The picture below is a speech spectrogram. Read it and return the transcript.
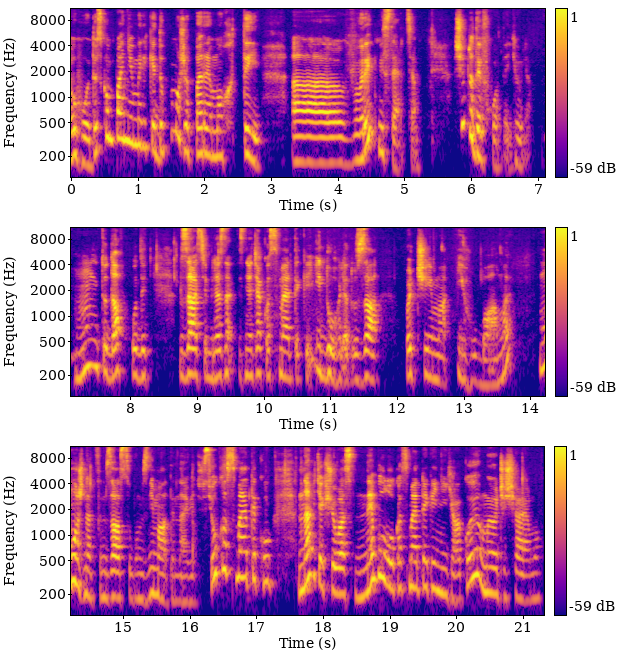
угоду з компанією Америки, допоможе перемогти в ритмі серця. Що туди входить, Юля? Туди входить засіб для зняття косметики і догляду за очима і губами. Можна цим засобом знімати навіть всю косметику. Навіть якщо у вас не було косметики ніякої, ми очищаємо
